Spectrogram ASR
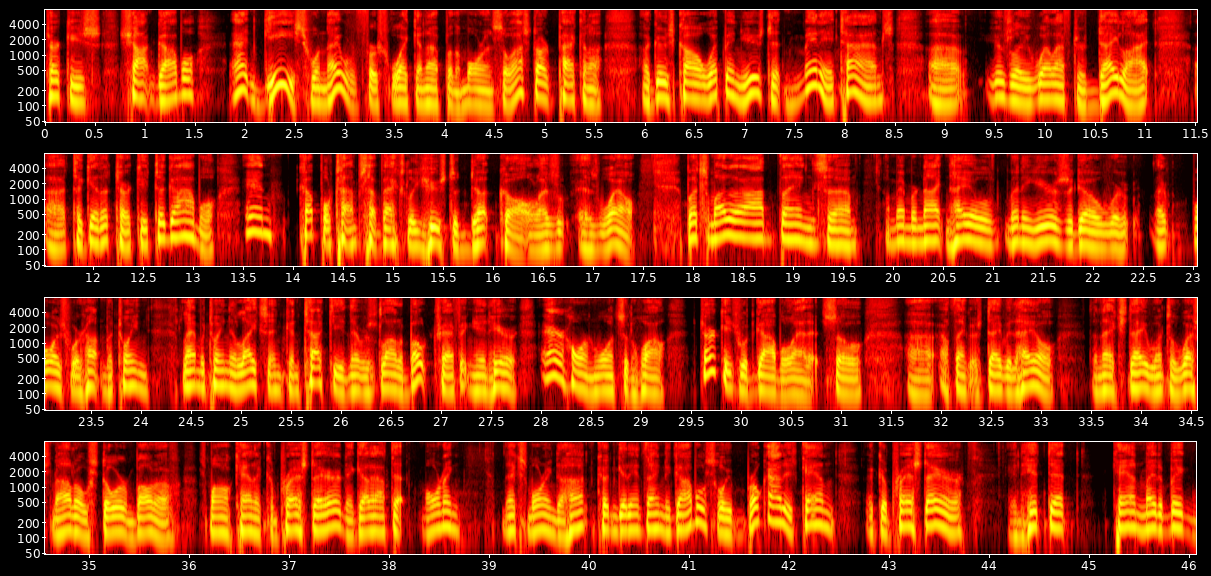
turkeys shock gobble at geese when they were first waking up in the morning. So I started packing a, a goose call whipping, used it many times, uh, usually well after daylight, uh, to get a turkey to gobble. And a couple times I've actually used a duck call as as well. But some other odd things. Uh, I remember Knight and Hale many years ago where the boys were hunting between land between the lakes in Kentucky. And there was a lot of boat traffic, and you'd hear air horn once in a while turkeys would gobble at it. So uh, I think it was David Hale the next day went to the Western Auto store and bought a small can of compressed air. And he got out that morning, next morning to hunt, couldn't get anything to gobble. So he broke out his can of compressed air and hit that can, made a big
